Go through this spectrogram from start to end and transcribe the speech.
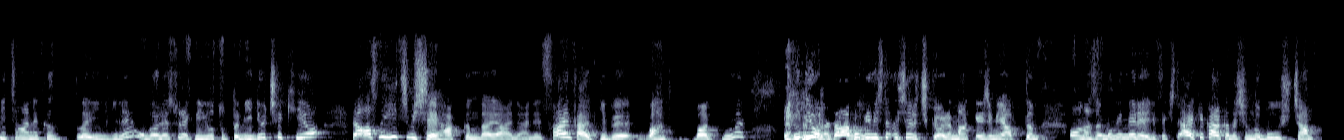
bir tane kızla ilgili. O böyle sürekli YouTube'da video çekiyor ve aslında hiçbir şey hakkında yani hani Seinfeld gibi bak baktın mı? Gidiyor mesela bugün işte dışarı çıkıyorum makyajımı yaptım. Ondan sonra bugün nereye gitsek işte erkek arkadaşımla buluşacağım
